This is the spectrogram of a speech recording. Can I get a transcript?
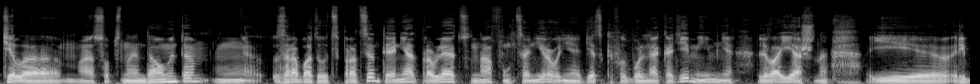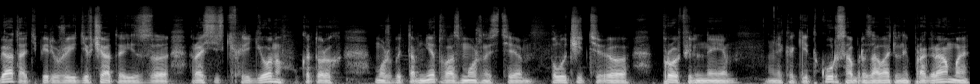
тело, собственно, эндаумента, зарабатываются проценты, и они отправляются на функционирование детской футбольной академии имени Льва Яшина. И ребята, а теперь уже и девчата из российских регионов, у которых, может быть, там нет возможности получить э, профильные какие-то курсы, образовательные программы,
